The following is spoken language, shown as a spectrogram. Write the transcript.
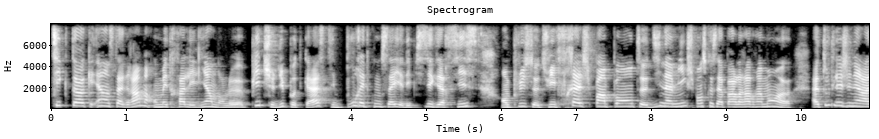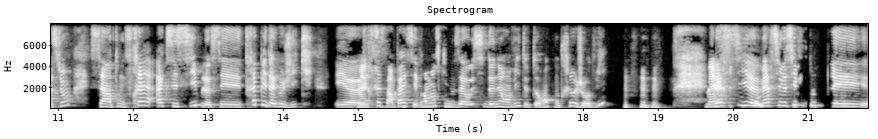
TikTok et Instagram. On mettra les liens dans le pitch du podcast. Une bourrée de conseils, il y a des petits exercices. En plus, tu es fraîche, pimpante, dynamique. Je pense que ça parlera vraiment euh, à toutes les générations. C'est un ton frais, accessible, c'est très pédagogique et, euh, et très sympa. Et c'est vraiment ce qui nous a aussi donné envie de te rencontrer aujourd'hui. merci, merci, euh, aussi pour toutes les.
